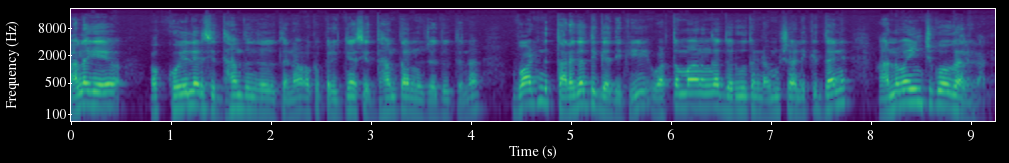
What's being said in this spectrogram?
అలాగే ఒక కోయిలర్ సిద్ధాంతం చదువుతున్నా ఒక ప్రజ్ఞా సిద్ధాంతాలు నువ్వు చదువుతున్నా వాటిని తరగతి గదికి వర్తమానంగా జరుగుతున్న అంశాలకి దాన్ని అన్వయించుకోగలగాలి.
